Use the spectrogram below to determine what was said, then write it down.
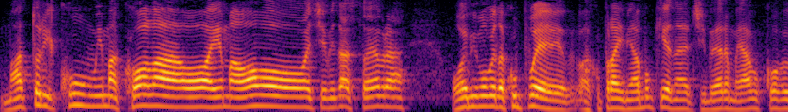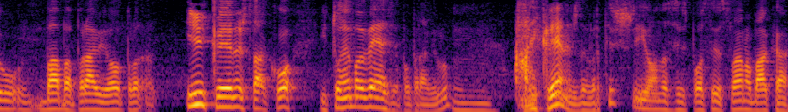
Matori kum ima kola, ovaj ima ovo, ovaj će mi da 100 evra, ovaj bi mogao da kupuje, ako pravim jabuke, znači beremo jabuku, ovaj baba pravi ovo, pro- i kreneš tako, i to nema veze po pravilu, ali kreneš da vrtiš i onda se ispostavi stvarno baka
